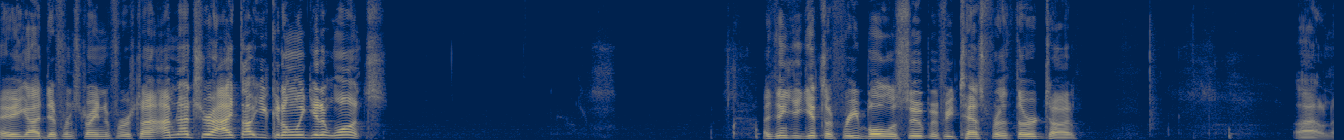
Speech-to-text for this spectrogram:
Maybe he got a different strain the first time. I'm not sure. I thought you could only get it once. I think he gets a free bowl of soup if he tests for a third time. I don't know.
